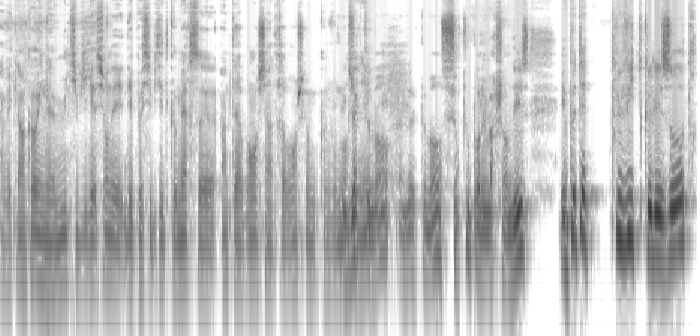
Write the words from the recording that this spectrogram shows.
Avec là encore une multiplication des, des possibilités de commerce euh, interbranche et intrabranche, comme, comme vous le mentionnez. Exactement, exactement, surtout pour les marchandises, et peut-être plus vite que les autres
